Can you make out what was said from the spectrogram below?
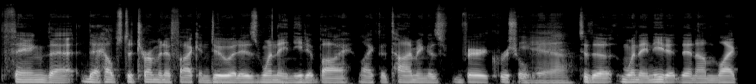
thing that that helps determine if I can do it is when they need it by. Like the timing is very crucial yeah. to the when they need it. Then I'm like,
